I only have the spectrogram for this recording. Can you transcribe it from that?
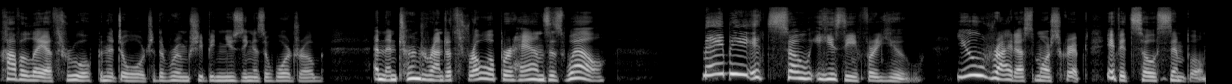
Chavalea threw open the door to the room she'd been using as a wardrobe, and then turned around to throw up her hands as well. Maybe it's so easy for you. You write us more script, if it's so simple.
